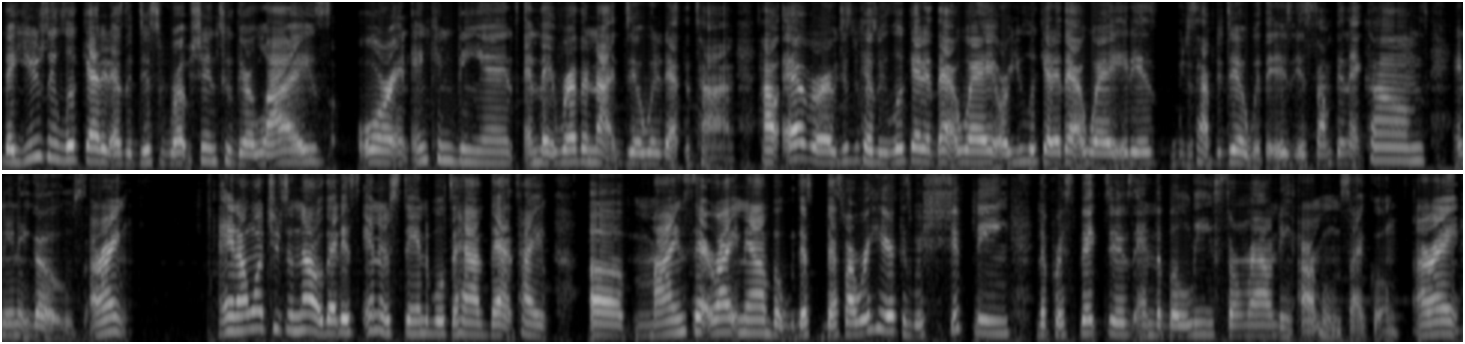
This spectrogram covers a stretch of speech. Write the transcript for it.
They usually look at it as a disruption to their lives or an inconvenience and they'd rather not deal with it at the time. However, just because we look at it that way or you look at it that way, it is, we just have to deal with it. It's, it's something that comes and then it goes. All right. And I want you to know that it's understandable to have that type of mindset right now but that's that's why we're here because we're shifting the perspectives and the beliefs surrounding our moon cycle all right?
